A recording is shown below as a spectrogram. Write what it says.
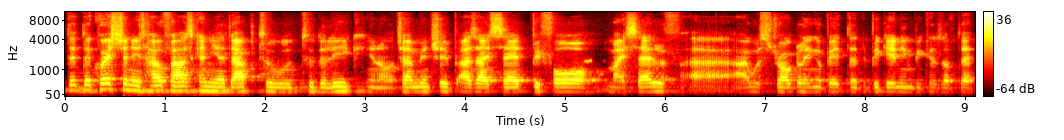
the, the question is how fast can he adapt to to the league you know championship as i said before myself uh, i was struggling a bit at the beginning because of the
